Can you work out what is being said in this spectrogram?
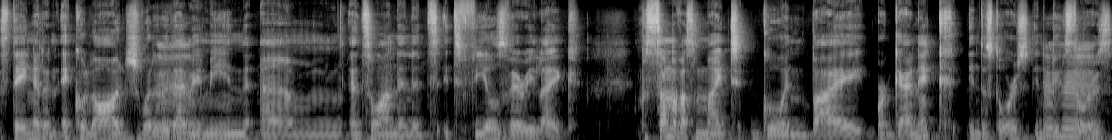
staying at an eco lodge whatever that mm. may mean um, and so on. And it, it feels very like some of us might go and buy organic in the stores in the big mm-hmm. stores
